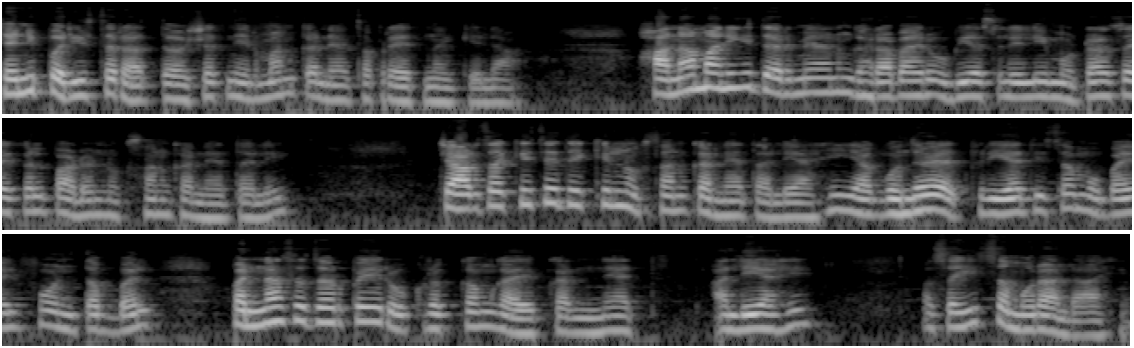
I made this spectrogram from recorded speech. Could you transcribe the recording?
त्यांनी परिसरात दहशत निर्माण करण्याचा प्रयत्न केला. हानामारी दरम्यान घराबाहेर उभी असलेली मोटारसायकल पाडून नुकसान करण्यात आले. चारचाकीचे देखील नुकसान करण्यात आले आहे. या गोंधळात फिर्यादीचा मोबाईल फोन तब्बल पन्नास हजार रुपये रोख रक्कम गायब करण्यात आली आहे असंही समोर आलं आहे.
